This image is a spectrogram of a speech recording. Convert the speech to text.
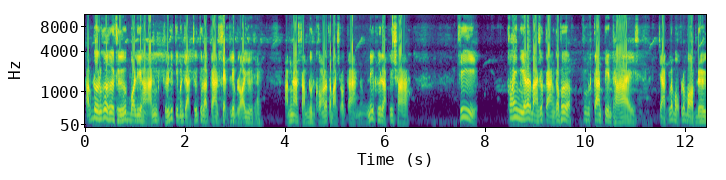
สามดุลก็คือถือบริหารถือนิติบัญญัติถือตุลาการเสร็จเรียบร้อยอยู่ในอำนาจสามดุลของรัฐบาลเฉพาะการ นี่คือหลักวิชา ที่เขาให้มีรัฐบาลเฉพาะการก็เพื่อการเปลี่ยนถ่ายจากระบบระบอบหนึ่ง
